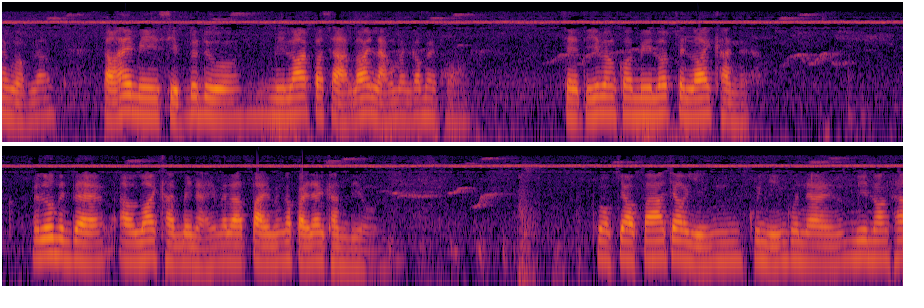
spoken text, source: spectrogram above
สงบแล้ว ต่อให้มีสิบฤดู มีร้อยประสาทร้อยหลังมันก็ไม่พอ เศรษฐีบางคนมีรถเป็นร้อยคัน ไม่รู้มันจะเอาร้อยคันไปไหน เวลาไปมันก็ไปได้คันเดียว พวกเจ้าฟ้าเจ้าหญิง คุณหญิงคุณนาย มีรองเท้า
